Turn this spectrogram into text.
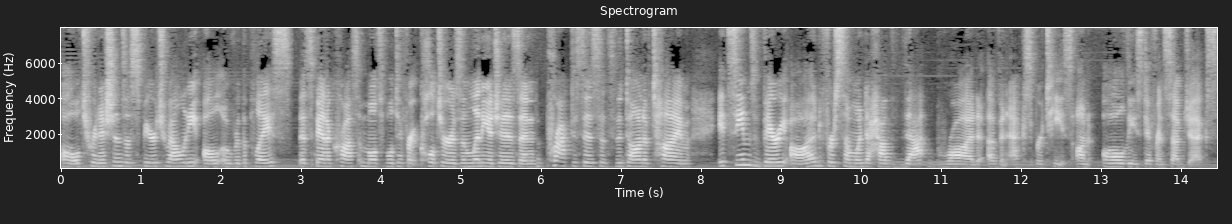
all traditions of spirituality all over the place that span across multiple different cultures and lineages and practices since the dawn of time, it seems very odd for someone to have that broad of an expertise on all these different subjects.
